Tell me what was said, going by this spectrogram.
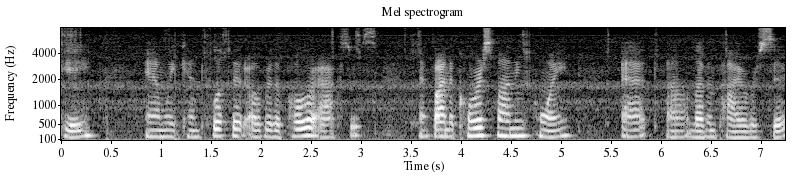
P and we can flip it over the polar axis and find a corresponding point at uh, 11 pi over 6.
